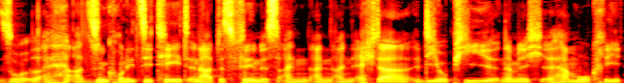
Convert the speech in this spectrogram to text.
so eine Art Synchronizität innerhalb des Filmes. Ein, ein, ein echter DOP, nämlich Herr Mokri,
